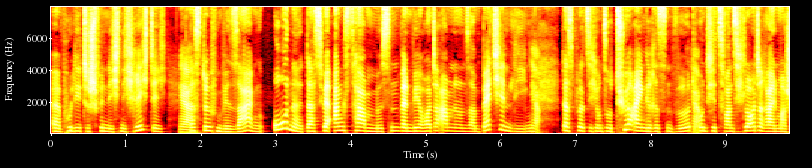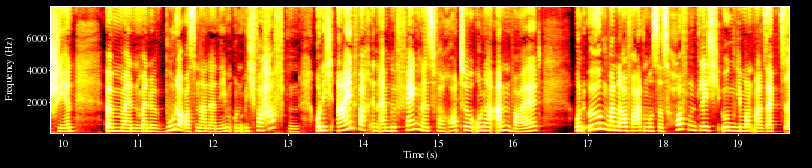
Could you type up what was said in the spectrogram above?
äh, politisch finde ich nicht richtig. Ja. Das dürfen wir sagen, ohne dass wir Angst haben müssen, wenn wir heute Abend in unserem Bettchen liegen, ja. dass plötzlich unsere Tür eingerissen wird ja. und hier 20 Leute reinmarschieren äh, mein, meine Bude auseinandernehmen und mich verhaften. Und ich einfach in einem Gefängnis verrotte ohne Anwalt und irgendwann darauf warten muss, dass hoffentlich irgendjemand mal sagt, so,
